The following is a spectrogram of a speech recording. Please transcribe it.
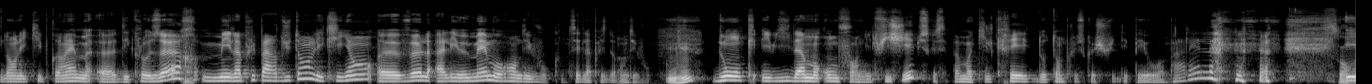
dans l'équipe quand même euh, des closers, mais la plupart du temps, les clients euh, veulent aller eux-mêmes au rendez-vous quand c'est de la prise de rendez-vous. Mhm. Donc, évidemment, on me fournit le fichier puisque c'est pas moi qui le crée, d'autant plus que je suis DPO en parallèle. Ça, on Et-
